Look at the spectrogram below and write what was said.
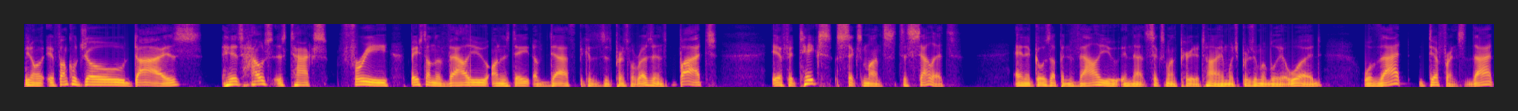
you know, if Uncle Joe dies, his house is tax free based on the value on his date of death because it's his principal residence. But if it takes six months to sell it and it goes up in value in that six month period of time, which presumably it would, well, that difference, that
